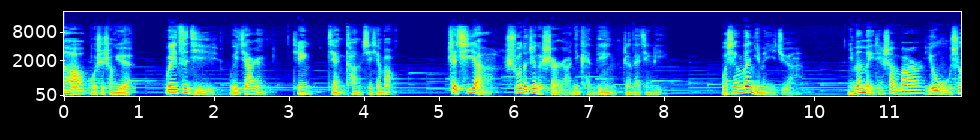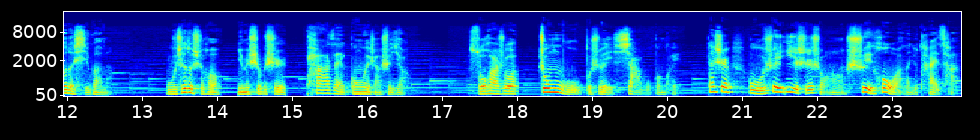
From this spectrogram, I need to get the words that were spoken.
们好，我是程月，为自己为家人听健康新鲜报。这期呀说的这个事儿啊，你肯定正在经历。我先问你们一句啊，你们每天上班有午休的习惯吗？午休的时候，你们是不是趴在工位上睡觉？俗话说，中午不睡，下午崩溃。但是午睡一时爽，睡后啊那就太惨。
